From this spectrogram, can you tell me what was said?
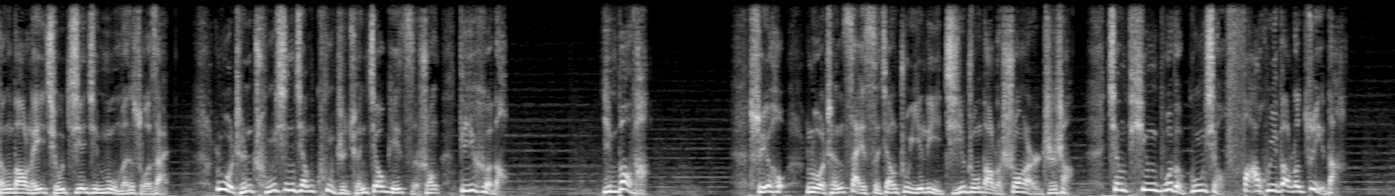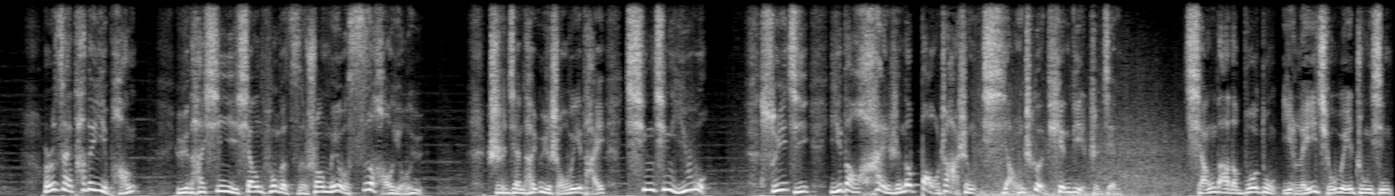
等到雷球接近木门所在，洛尘重新将控制权交给子双，低喝道：“引爆它！”随后，洛尘再次将注意力集中到了双耳之上，将听波的功效发挥到了最大。而在他的一旁，与他心意相通的子双没有丝毫犹豫，只见他玉手微抬，轻轻一握，随即一道骇人的爆炸声响彻天地之间，强大的波动以雷球为中心，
